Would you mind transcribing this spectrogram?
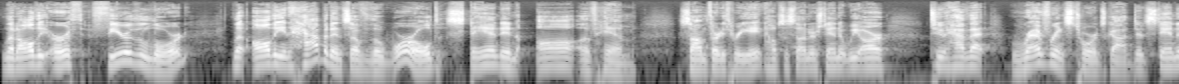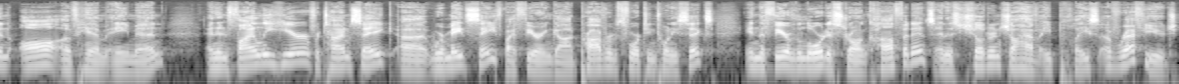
Let all the earth fear the Lord. Let all the inhabitants of the world stand in awe of him. Psalm 33 8 helps us to understand that we are to have that reverence towards God, to stand in awe of him. Amen. And then finally, here, for time's sake, uh, we're made safe by fearing God. Proverbs 14 26. In the fear of the Lord is strong confidence, and his children shall have a place of refuge.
